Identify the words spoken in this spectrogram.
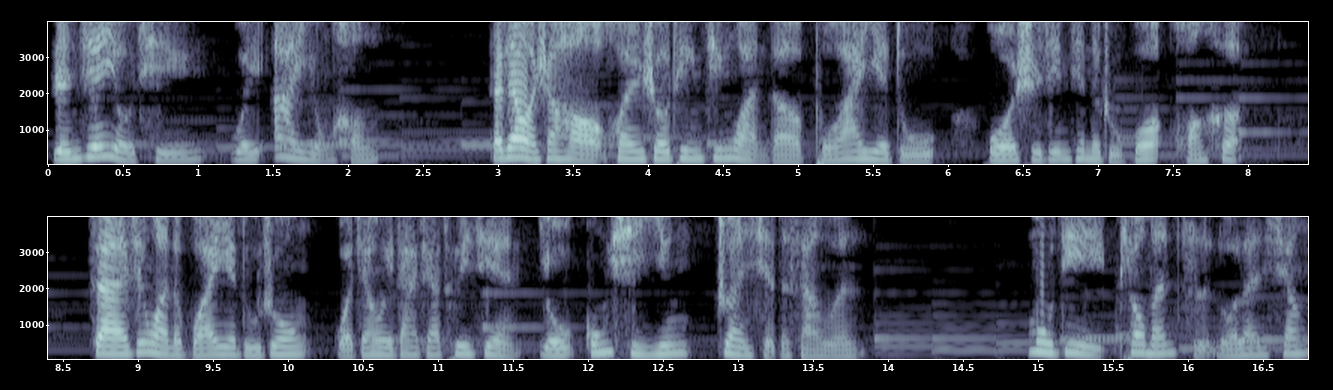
人间有情，唯爱永恒。大家晚上好，欢迎收听今晚的博爱夜读，我是今天的主播黄鹤。在今晚的博爱夜读中，我将为大家推荐由龚细英撰写的散文《墓地飘满紫罗兰香》。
